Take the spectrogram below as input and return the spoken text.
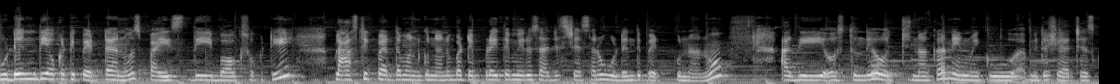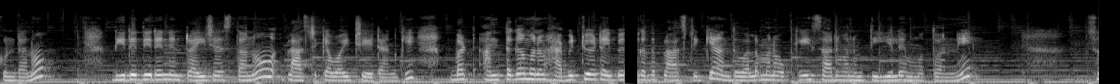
వుడెన్ది ఒకటి పెట్టాను స్పైస్ది బాక్స్ ఒకటి. ప్లాస్టిక్ పెడదాం అనుకున్నాను బట్ ఎప్పుడైతే మీరు సజెస్ట్ చేస్తారో వుడెన్ది పెట్టుకున్నాను. అది వస్తుంది వచ్చినాక నేను మీకు మీతో షేర్ చేసుకుంటాను. ధీరే ధీరే నేను ట్రై చేస్తాను ప్లాస్టిక్ అవాయిడ్ చేయడానికి బట్ అంతగా మనం హ్యాబిట్యుయేట్ అయిపోయాం కదా ప్లాస్టిక్కి అందువల్ల మనం ఒకేసారి మనం తీయలేం మొత్తం అన్ని సో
